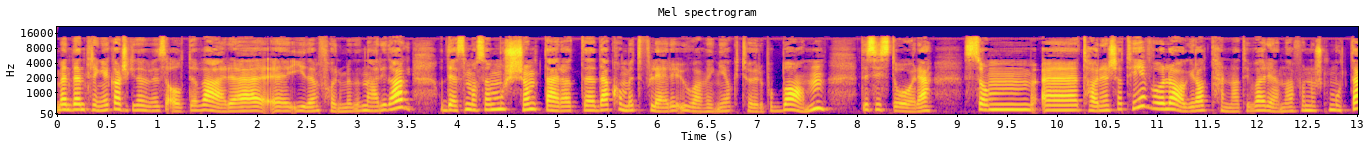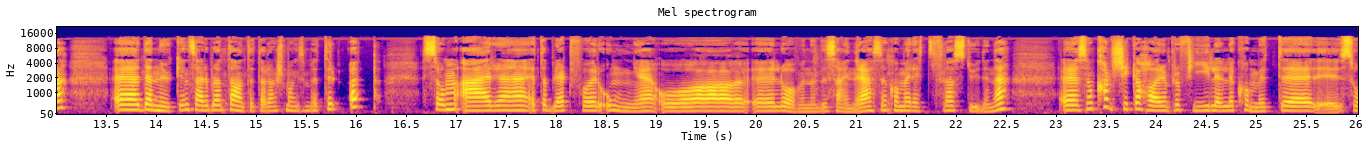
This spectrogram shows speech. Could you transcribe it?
Men den trenger kanskje ikke nødvendigvis alltid å være eh, i den formen den er i dag. Og det som også er morsomt, er at eh, det er kommet flere uavhengige aktører på banen det siste året som eh, tar initiativ og lager alternative arenaer for norsk mote. Eh, denne uken så er det bl.a. et arrangement som heter Up som er eh, etablert for unge og eh, lovende designere som kommer rett fra studiene. Som kanskje ikke har en profil eller kommet så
